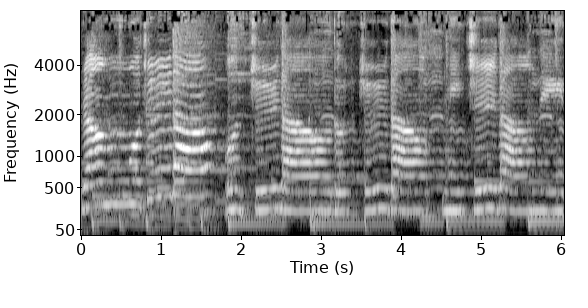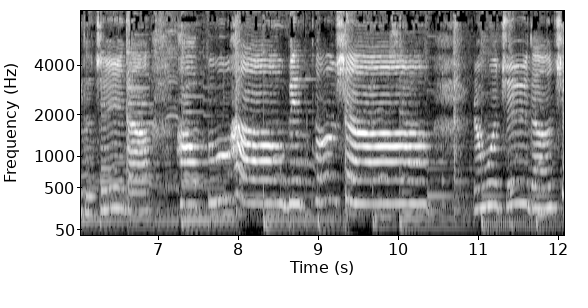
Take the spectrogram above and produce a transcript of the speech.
让我知道，我知道，都知道，你知道，你都知道，好不好？别偷笑，让我知道就。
